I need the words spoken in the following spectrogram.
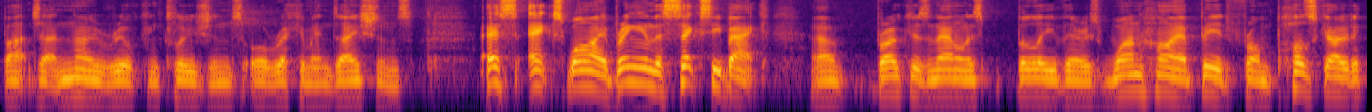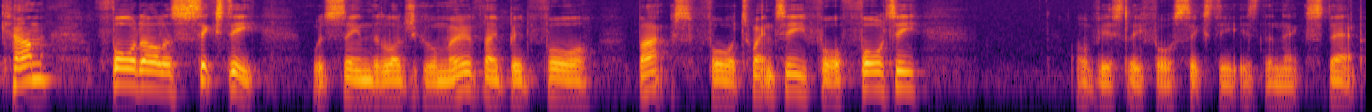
but uh, no real conclusions or recommendations. SXY bringing the sexy back. Uh, brokers and analysts believe there is one higher bid from POSCO to come, $4.60 would seem the logical move. They bid four bucks, 420, 440. Obviously, 460 is the next step.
